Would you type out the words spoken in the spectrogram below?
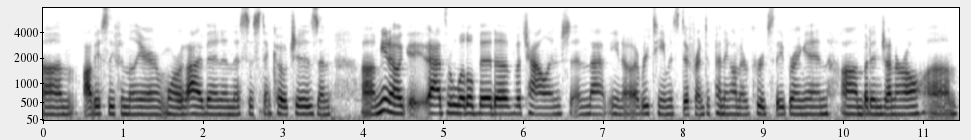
Um, obviously familiar more with Ivan and the assistant coaches, and um, you know it adds a little bit of a challenge in that you know every team is different depending on the recruits they bring in. Um, but in general, um,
